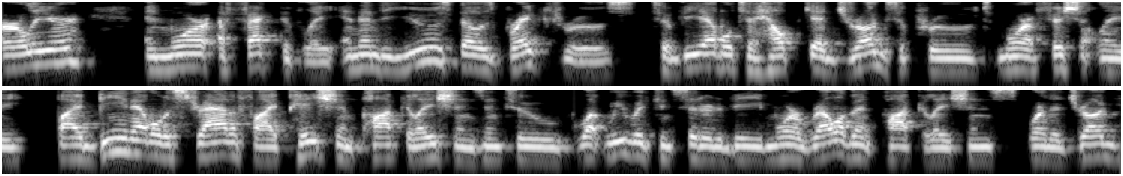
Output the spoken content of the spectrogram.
earlier and more effectively, and then to use those breakthroughs to be able to help get drugs approved more efficiently by being able to stratify patient populations into what we would consider to be more relevant populations where the drug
